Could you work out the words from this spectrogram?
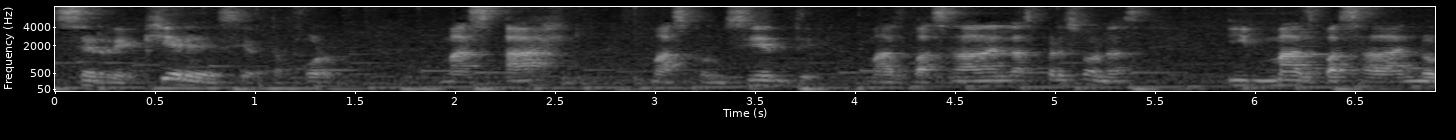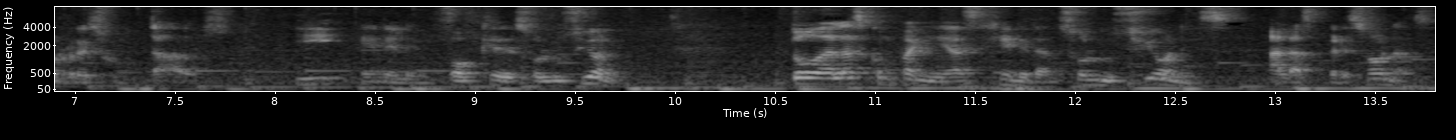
se requiere de cierta forma, más ágil, más consciente, más basada en las personas y más basada en los resultados y en el enfoque de solución. Todas las compañías generan soluciones a las personas.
